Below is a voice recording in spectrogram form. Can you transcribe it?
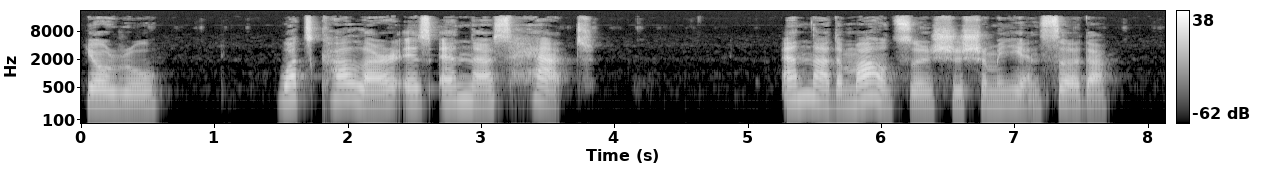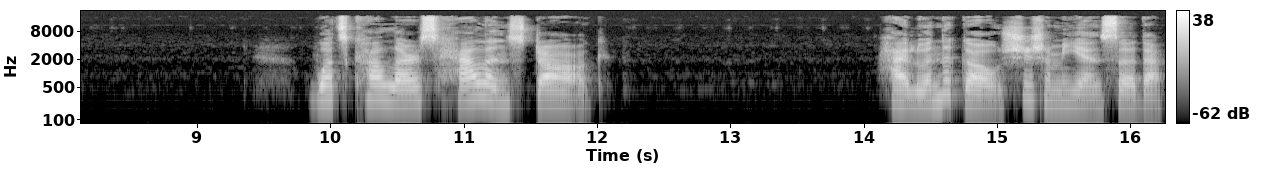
又如 What color is Anna's hat？安娜的帽子是什么颜色的？What colors Helen's dog？海伦的狗是什么颜色的？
